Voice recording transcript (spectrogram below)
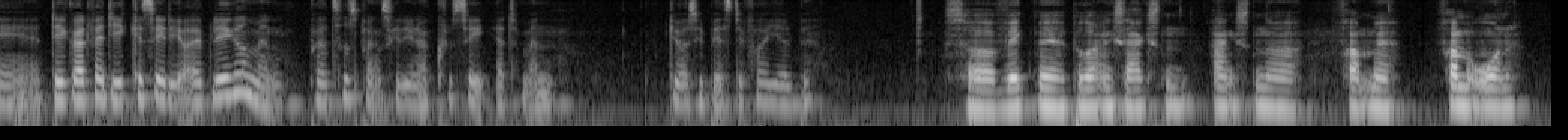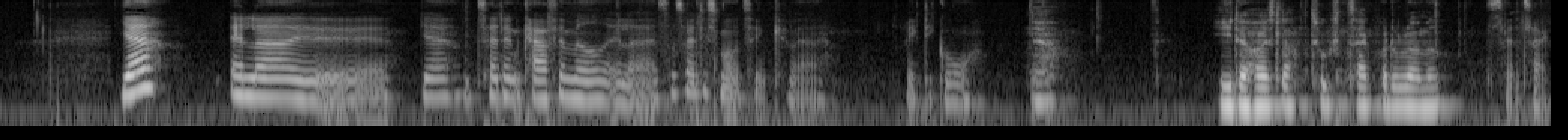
det kan godt være, at de ikke kan se det i øjeblikket, men på et tidspunkt skal de nok kunne se, at man gjorde sit bedste for at hjælpe. Så væk med berøringsangsten angsten, og frem med, frem med ordene. Ja, eller øh, ja, tage den kaffe med, eller altså så de små ting kan være rigtig gode. Ida Højsler, tusind tak, for at du var med. Selv tak.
